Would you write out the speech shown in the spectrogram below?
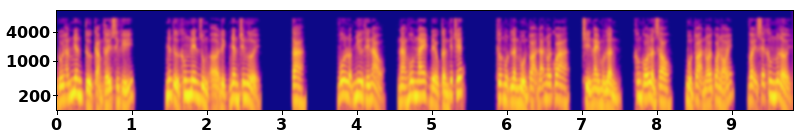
đối hắn nhân tử cảm thấy sinh khí. Nhân tử không nên dùng ở địch nhân trên người. Ta, vô luận như thế nào, nàng hôm nay đều cần thiết chết. Thượng một lần bổn tọa đã nói qua, chỉ này một lần, không có lần sau, bổn tọa nói qua nói, vậy sẽ không nuốt lời.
